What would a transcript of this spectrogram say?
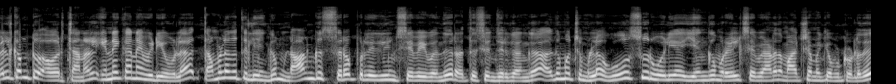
Welcome to our channel இன்னைக்கான வீடியோவில் தமிழகத்தில் இயங்கும் நான்கு சிறப்பு ரயிலின் சேவை வந்து ரத்து செஞ்சுருக்காங்க. அது மட்டும் இல்லை ஓசூர் வழியாக இயங்கும் ரயில் சேவையானது மாற்றியமைக்கப்பட்டுள்ளது.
